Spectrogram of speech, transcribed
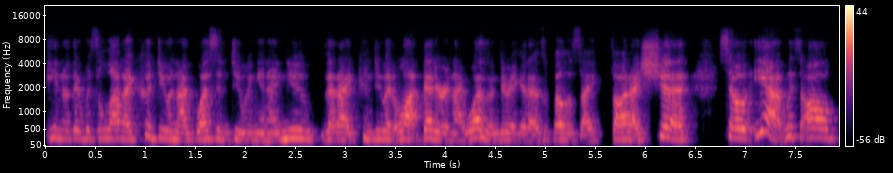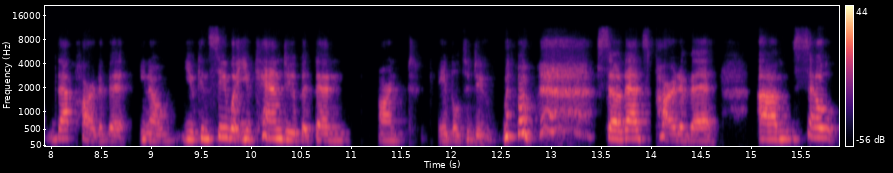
you know there was a lot I could do and I wasn't doing, and I knew that I can do it a lot better, and I wasn't doing it as well as I thought I should. So yeah, it was all that part of it. You know, you can see what you can do, but then aren't able to do. so that's part of it. Um, so,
